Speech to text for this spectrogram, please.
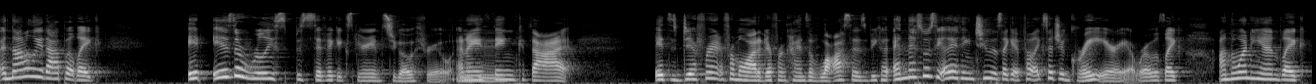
and not only that, but like it is a really specific experience to go through. And Mm-hmm. I think that it's different from a lot of different kinds of losses because and this was the other thing too, is like it felt like such a gray area where it was like on the one hand, like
